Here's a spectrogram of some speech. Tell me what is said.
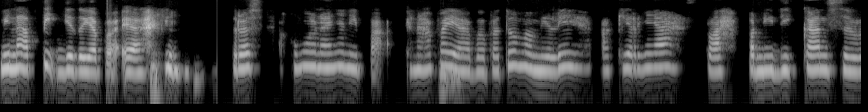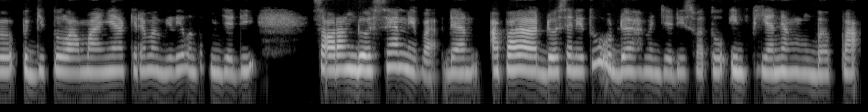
minati gitu ya pak ya. Terus aku mau nanya nih Pak, kenapa hmm. ya Bapak tuh memilih akhirnya setelah pendidikan sebegitu lamanya akhirnya memilih untuk menjadi seorang dosen nih Pak? Dan apa dosen itu udah menjadi suatu impian yang Bapak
